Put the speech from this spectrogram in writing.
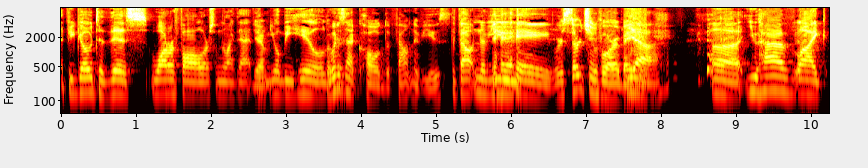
if you go to this waterfall or something like that, then Yep. you'll be healed. What or is that called? The Fountain of Youth? The fountain of youth. Hey, we're searching for it, baby. Yeah. Uh, you have like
